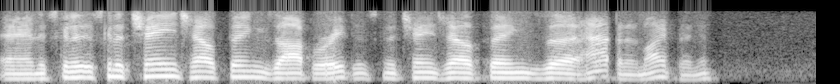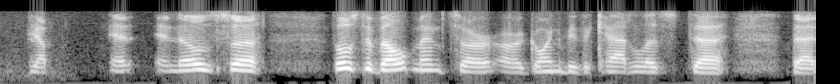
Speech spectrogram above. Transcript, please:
and it's gonna it's gonna change how things operate. And it's gonna change how things uh, happen, in my opinion. Yep, and and those uh, those developments are, are going to be the catalyst uh, that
